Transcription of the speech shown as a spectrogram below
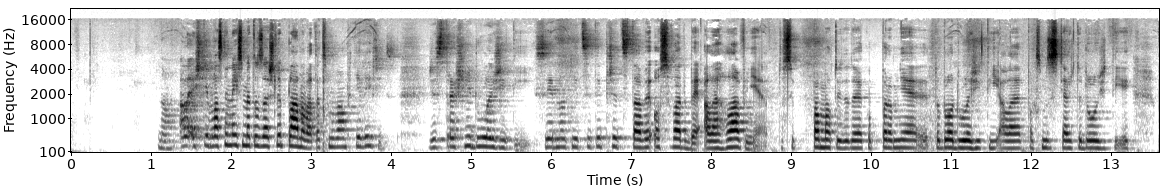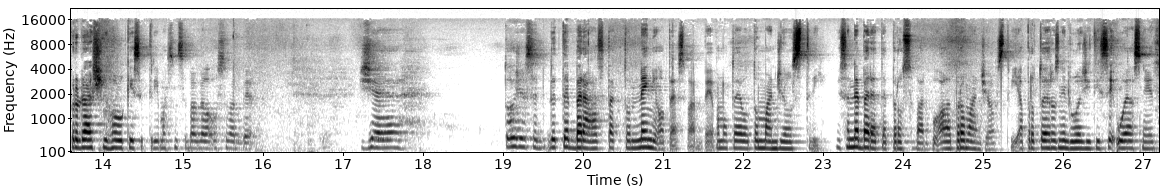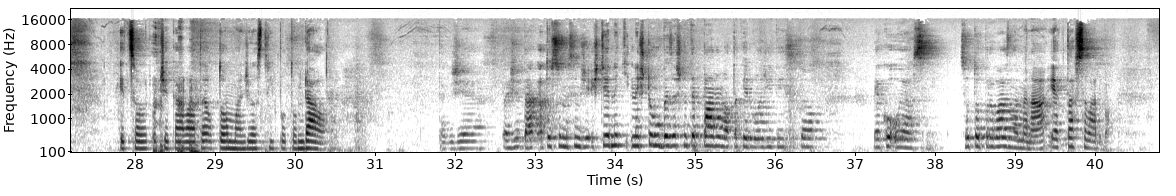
No, ale ještě vlastně, než jsme to zašli plánovat, tak jsme vám chtěli říct, že je strašně důležitý sjednotit si ty představy o svatbě, ale hlavně, to si pamatujte, to jako pro mě to bylo důležitý, ale pak jsem zjistila, že to je důležitý i pro další holky, se kterými jsem se bavila o svatbě. Že to, že se jdete brát, tak to není o té svatbě, ono to je o tom manželství. Vy se neberete pro svatbu, ale pro manželství. A proto je hrozně důležité si ujasnit, i co očekáváte od toho manželství potom dál. Takže, takže tak. A to si myslím, že ještě než to vůbec začnete plánovat, tak je důležité si to jako ujasnit, co to pro vás znamená, jak ta svatba,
